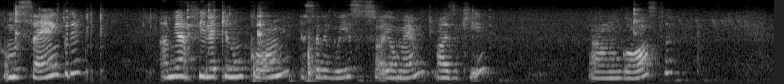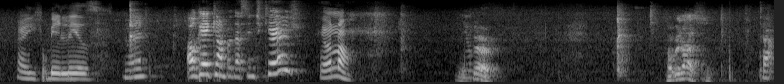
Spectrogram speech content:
Como sempre, a minha filha que não come essa linguiça, só eu mesmo, nós aqui. Ela não gosta, Aí, que beleza. né? Alguém quer um pedacinho de queijo? Eu não. Eu quero. Um pedaço. Tá.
